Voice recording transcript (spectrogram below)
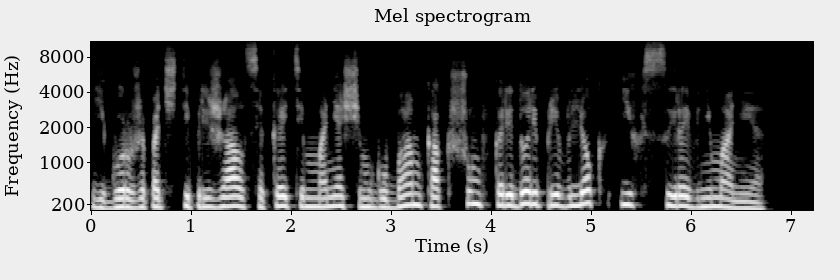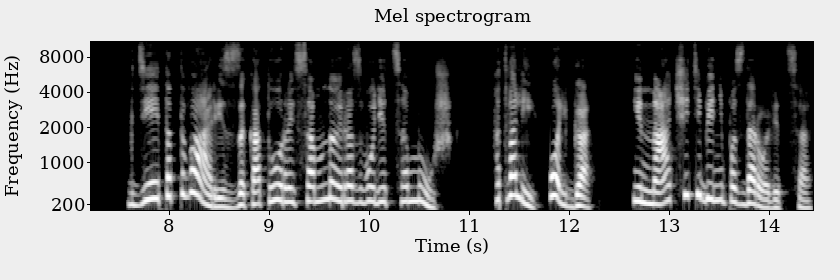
Егор уже почти прижался к этим манящим губам, как шум в коридоре привлек их сырое внимание. «Где эта тварь, из-за которой со мной разводится муж? Отвали, Ольга, иначе тебе не поздоровится!»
